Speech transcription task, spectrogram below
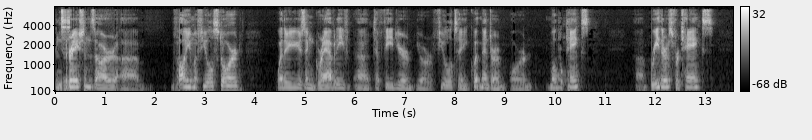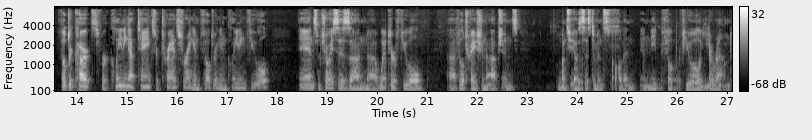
Considerations are uh, volume of fuel stored, whether you're using gravity uh, to feed your, your fuel to equipment or, or mobile tanks, uh, breathers for tanks, filter carts for cleaning up tanks or transferring and filtering and cleaning fuel, and some choices on uh, winter fuel uh, filtration options once you have a system installed and, and need to filter fuel year-round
